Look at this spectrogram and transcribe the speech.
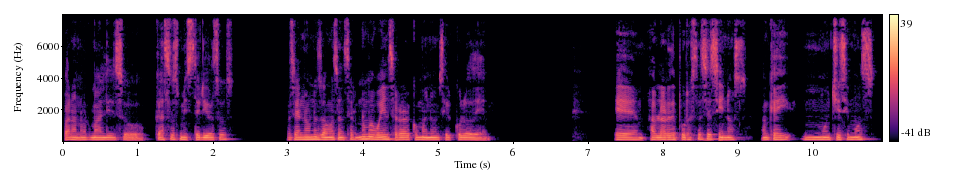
paranormales o casos misteriosos. O sea, no nos vamos a encerrar, no me voy a encerrar como en un círculo de hablar de puros asesinos, aunque hay muchísimos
